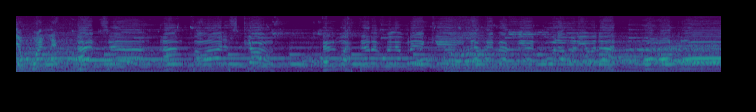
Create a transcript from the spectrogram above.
يا ولد اتى انطوان سكوت المحترف الأمريكي لعب في انغولا واليونان. أوروبا.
